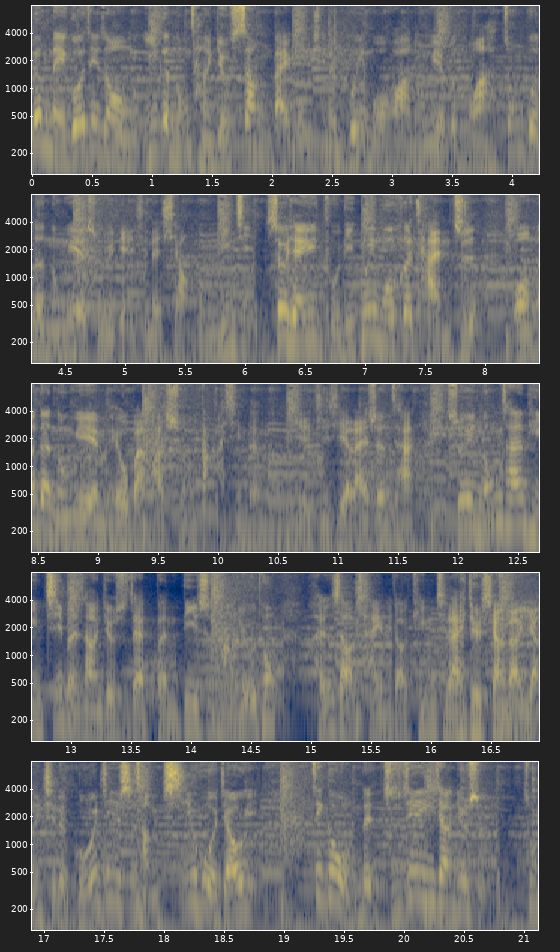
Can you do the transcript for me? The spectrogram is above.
跟美国这种一个农场就上百公顷的规模化农业不同啊。中国的农业属于典型的小农经济，受限于土地规模和产值，我们的农业没有办法使用大型的农业机械来生产，所以农产品基本上就是在本地市场流通，很少参与到听起来就相当洋气的国际市场期货交易。这个我们的直接印象就是，中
